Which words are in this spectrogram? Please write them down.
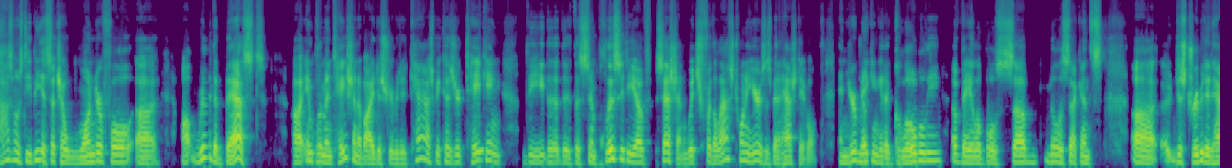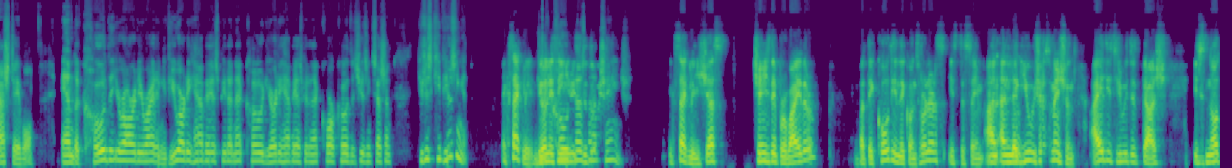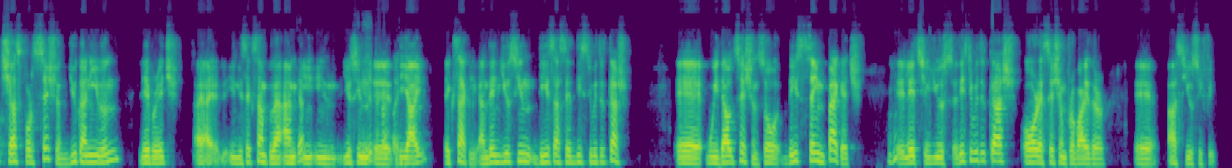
Cosmos DB is such a wonderful, uh, uh, really the best uh, implementation of iDistributed cache because you're taking the, the, the the simplicity of session, which for the last 20 years has been a hash table, and you're making it a globally available sub milliseconds uh, distributed hash table. And the code that you're already writing, if you already have ASP.NET code, you already have ASP.NET Core code that's using session, you just keep using it. Exactly. The Your only thing code you need does not do change. exactly you just change the provider, but the code in the controllers is the same. And, and like Hmm. you just mentioned, I distributed cache is not just for session. You can even leverage, in this example, I'm Yep. in, in using uh. DI, exactly, and then using this as a distributed cache uh, without session. So this same package Mhm. uh, lets you use a distributed cache or a session provider uh, as you see fit.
